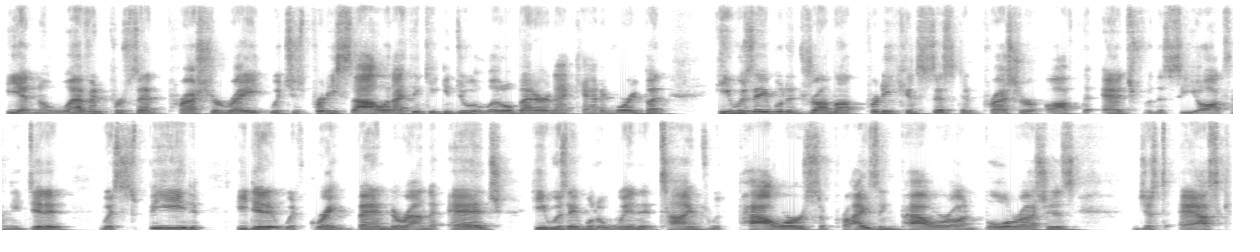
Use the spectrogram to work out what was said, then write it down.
He had an 11% pressure rate, which is pretty solid. I think he can do a little better in that category, but he was able to drum up pretty consistent pressure off the edge for the Seahawks, and he did it with speed he did it with great bend around the edge. He was able to win at times with power, surprising power on bull rushes. Just ask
